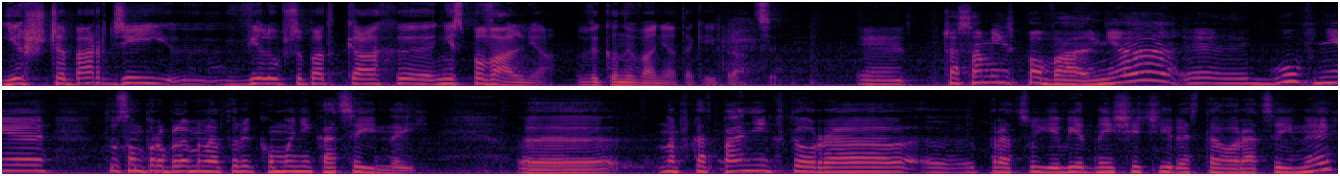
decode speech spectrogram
jeszcze bardziej w wielu przypadkach e, nie spowalnia wykonywania takiej pracy. E, czasami spowalnia, e, głównie tu są problemy natury komunikacyjnej. Na przykład pani, która pracuje w jednej sieci restauracyjnych,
